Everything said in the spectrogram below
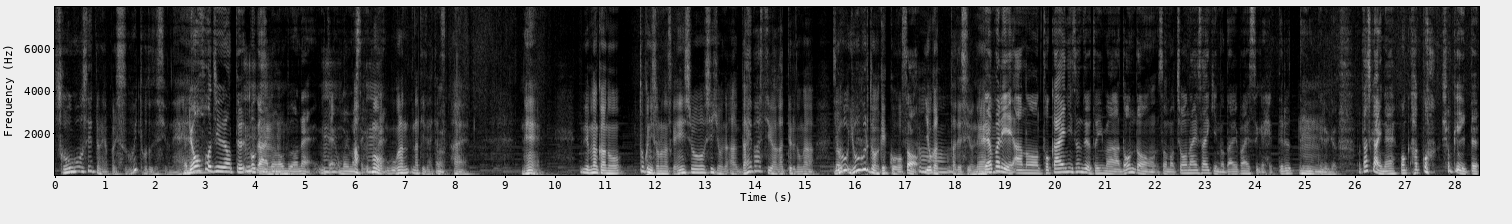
総合性っていうのはやっぱりすごいってことですよね。両方重要って僕はあのうん論文をね見て思いましたけどあもね。うご覧になっていただいたんです、はい。ねえでもなんかあの特にそのなんですか炎症指標のあダイバーシティが上がってるのがヨーヨーグルトが結構そう。良かったですよでね。やっぱりあの都会に住んでると今どんどんその腸内細菌の大倍数が減ってるって言ってるけど、確かにねほ発酵食品って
